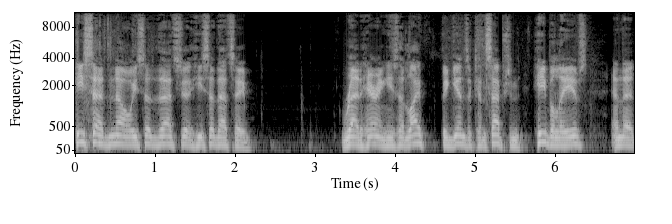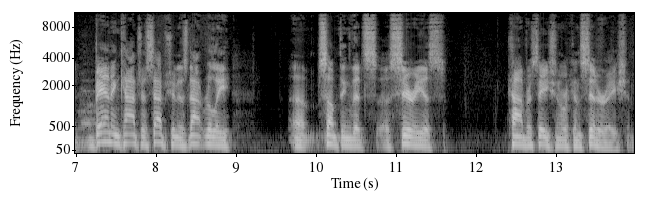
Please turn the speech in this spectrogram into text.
He said no. He said that's he said that's a red herring. He said life begins at conception. He believes and that banning contraception is not really um, something that's a serious conversation or consideration,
